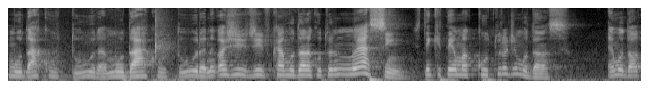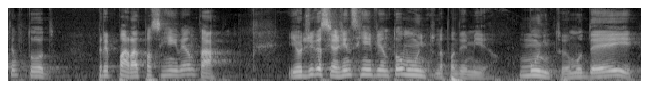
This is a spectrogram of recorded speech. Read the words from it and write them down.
mudar a cultura, mudar a cultura. O negócio de, de ficar mudando a cultura não é assim. Você tem que ter uma cultura de mudança. É mudar o tempo todo. Preparado para se reinventar. E eu digo assim, a gente se reinventou muito na pandemia. Muito. Eu mudei.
